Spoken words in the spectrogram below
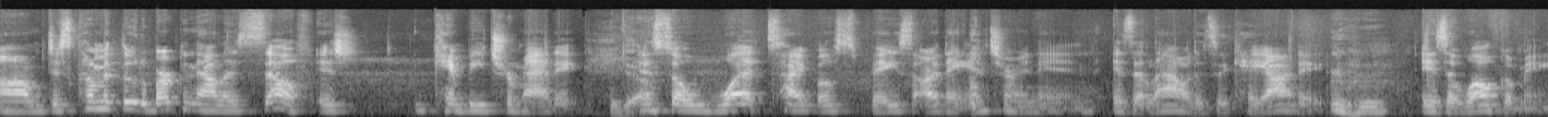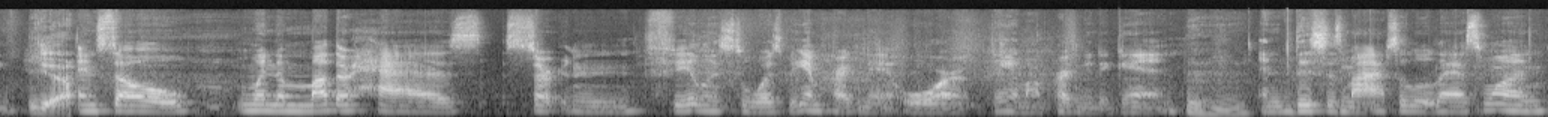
um, just coming through the birth canal itself is can be traumatic Yeah. and so what type of space are they entering in is it loud is it chaotic is it welcoming Mm-hmm. Yeah. and so when the mother has certain feelings towards being pregnant or damn i'm pregnant again Mm-hmm. and this is my absolute last one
